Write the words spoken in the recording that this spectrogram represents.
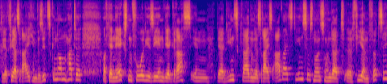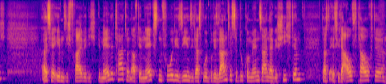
für das Reich in Besitz genommen hatte. Auf der nächsten Folie sehen wir Grass in der Dienstkleidung des Reichsarbeitsdienstes 1944 als er eben sich freiwillig gemeldet hat. Und auf der nächsten Folie sehen Sie das wohl brisanteste Dokument seiner Geschichte, das erst wieder auftauchte,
